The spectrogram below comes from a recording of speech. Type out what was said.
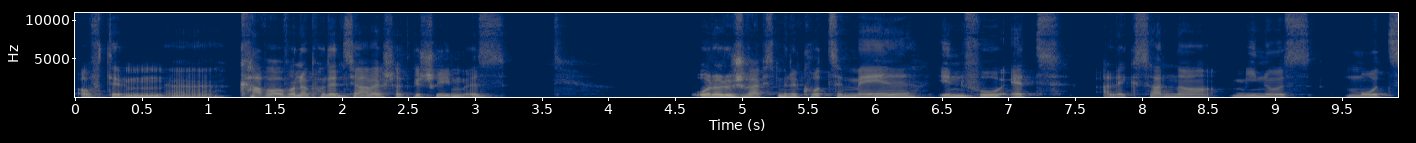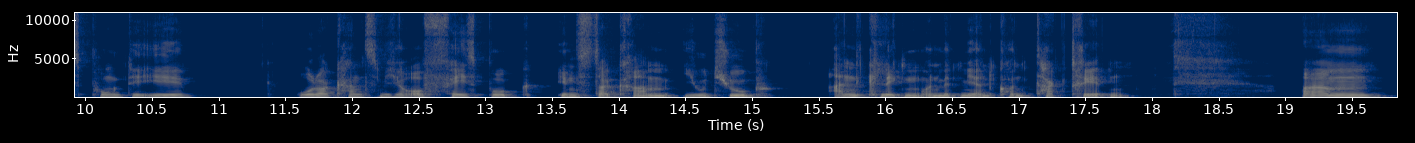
auf dem äh, Cover von der Potenzialwerkstatt geschrieben ist. Oder du schreibst mir eine kurze Mail, info at alexander-moz.de oder kannst mich auch auf Facebook, Instagram, YouTube anklicken und mit mir in Kontakt treten. Ähm,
